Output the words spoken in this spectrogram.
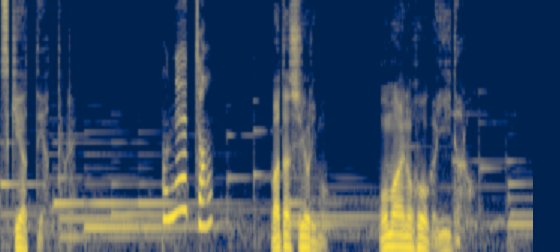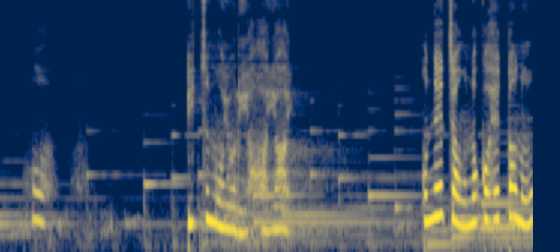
付き合ってやってくれ。お姉ちゃん？は私よりもお前の方がいいだろあいつもより早いお姉ちゃんお腹減ったの？う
